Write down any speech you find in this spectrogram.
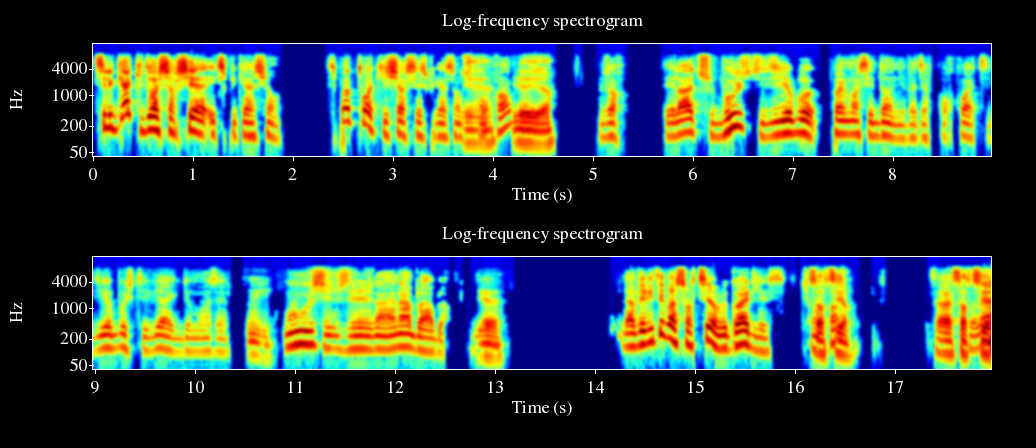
c'est le gars qui doit chercher euh, explication. C'est pas toi qui cherches l'explication, tu Yeah, comprends? yeah, yeah. Genre, t'es là, tu bouges, tu dis, Yobo, toi et moi, c'est Don. Il va dire pourquoi? Tu dis, Yobo, je t'ai vu avec demoiselle. Mm, Ou, je, je, blabla. yeah. La vérité va sortir, regardless. Tu? Sortir. Ça va So sortir.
